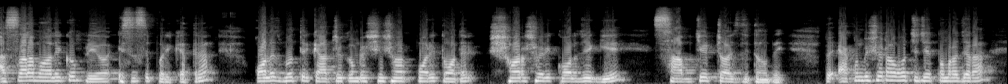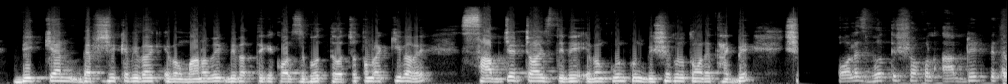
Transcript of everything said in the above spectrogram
আসসালামু আলাইকুম, প্রিয় এসএসসি পরীক্ষার্থীরা। কলেজ ভর্তির কার্যক্রমটা শেষ হওয়ার পরে তোমাদের সরাসরি কলেজে গিয়ে সাবজেক্ট চয়েস দিতে হবে। তো এখন বিষয়টা হচ্ছে যে, তোমরা যারা বিজ্ঞান, ব্যবসা শিক্ষা বিভাগ এবং মানবিক বিভাগ থেকে কলেজে ভর্তি হচ্ছে, তোমরা কীভাবে সাবজেক্ট চয়েস দিবে এবং কোন কোন বিষয়গুলো তোমাদের থাকবে কলেজ ভর্তির সকল আপডেট পেতে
